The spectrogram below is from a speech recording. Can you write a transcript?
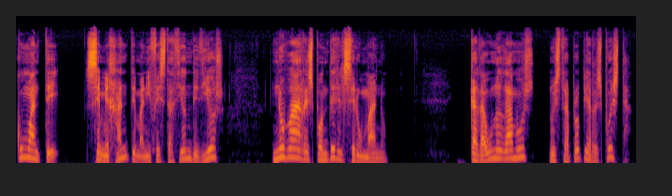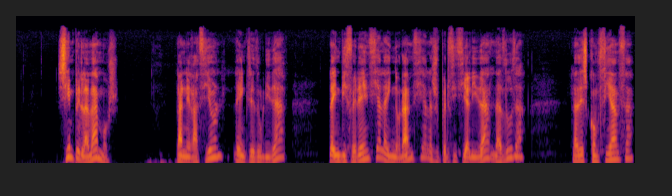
Como ante semejante manifestación de Dios no va a responder el ser humano. Cada uno damos nuestra propia respuesta. Siempre la damos. La negación, la incredulidad, la indiferencia, la ignorancia, la superficialidad, la duda, la desconfianza,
